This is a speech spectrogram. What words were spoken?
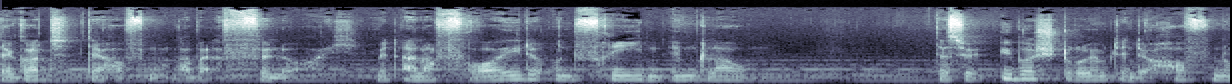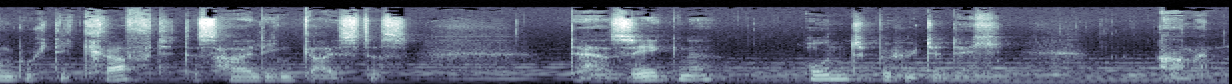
Der Gott der Hoffnung aber erfülle euch mit aller Freude und Frieden im Glauben, dass ihr überströmt in der Hoffnung durch die Kraft des Heiligen Geistes. Der Herr segne und behüte dich. Amen.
